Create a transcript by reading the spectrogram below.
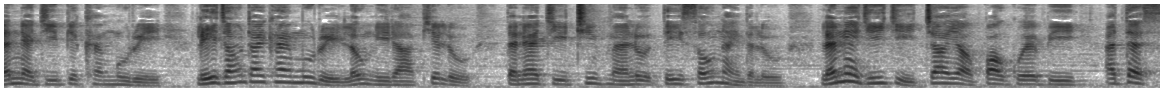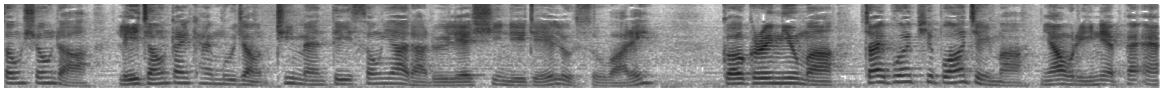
လက်နက်ကြီးပစ်ခတ်မှုတွေလေကြောင်းတိုက်ခိုက်မှုတွေလုပ်နေတာဖြစ်လို့တနက်ကြီးထိမှန်လို့တေဆုံးနိုင်တယ်လို့လက်နက်ကြီးကြီးကြားရောက်ပောက်ကွဲပြီးအသက်ဆုံးရှုံးတာလေကြောင်းတိုက်ခိုက်မှုကြောင့်ထိမှန်တေဆုံးရတာတွေလည်းရှိနေတယ်လို့ဆိုပါတယ်။ကော့ဂရိတ်မြို့မှာတိုက်ပွဲဖြစ်ပွားချိန်မှာမြဝတီနဲ့ဖအံ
